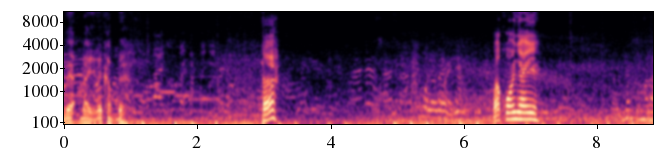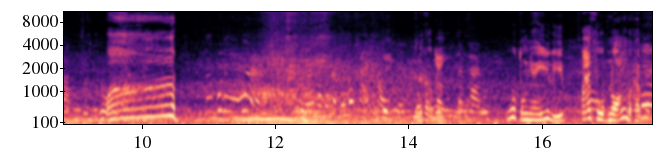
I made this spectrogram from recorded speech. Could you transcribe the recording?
แวะได้เลยครับเด้อฮะปลาคอใหญ่ว้าวนี่นะครับเนี่ยโอ้ตรงใหญ่อีหลีปลาสูบหนองบ่ครับเนี่ย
